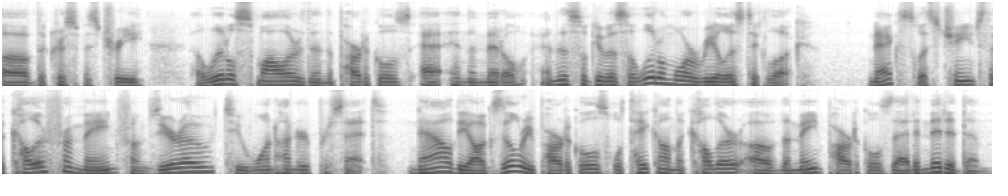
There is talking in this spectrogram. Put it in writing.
of the Christmas tree a little smaller than the particles at, in the middle, and this will give us a little more realistic look. Next, let's change the color from main from 0 to 100%. Now the auxiliary particles will take on the color of the main particles that emitted them.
